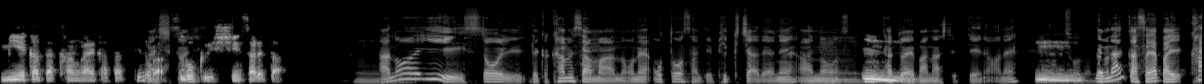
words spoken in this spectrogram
見え方、考え方っていうのがすごく一新された。うんあのいいストーリー、てか神様のね、お父さんっていうピクチャーだよね。あの、うん例え話っていうのはね。うん。でもなんかさ、やっぱり考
